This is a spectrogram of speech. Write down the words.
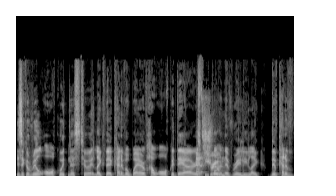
there's like a real awkwardness to it. Like they're kind of aware of how awkward they are as That's people, true. and they've really like they've kind of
